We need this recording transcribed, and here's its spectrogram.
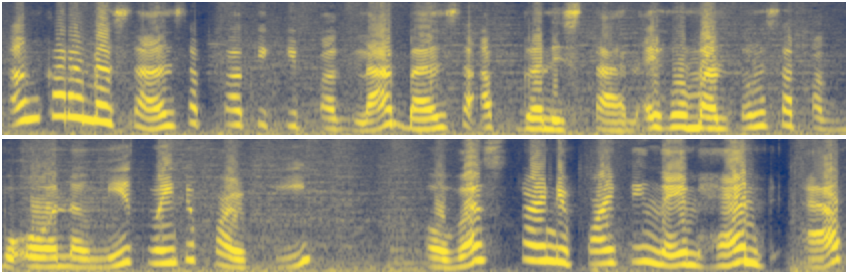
Ang karanasan sa pakikipaglaban sa Afghanistan ay humantong sa pagbuo ng Mi-24P o Western Reporting Name Hand-F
